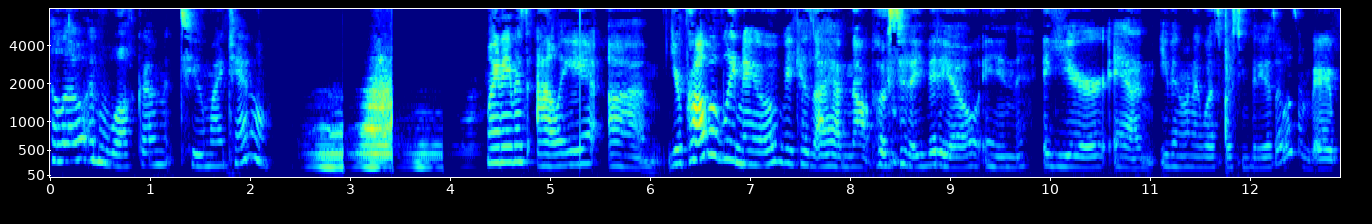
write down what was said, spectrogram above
Hello and welcome to my channel. My name is Ali. Um, you're probably new because I have not posted a video in a year and even when I was posting videos I wasn't very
